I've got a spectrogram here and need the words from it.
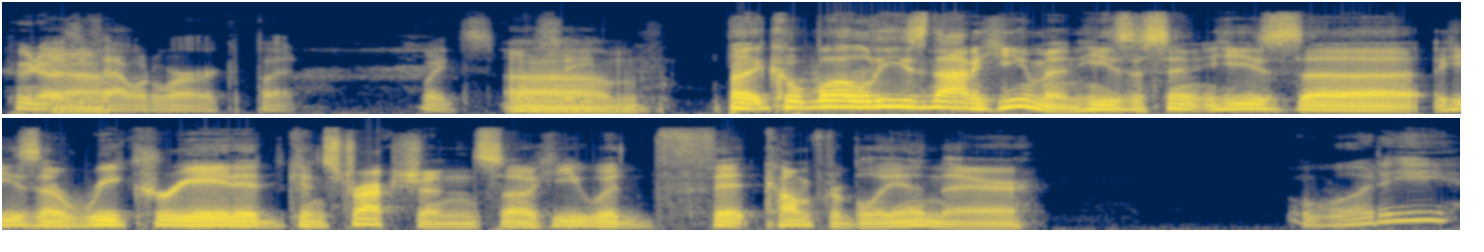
who knows yeah. if that would work? But wait, we'll. Um, but well, Lee's not a human. He's a he's a he's a recreated construction, so he would fit comfortably in there. Would he?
